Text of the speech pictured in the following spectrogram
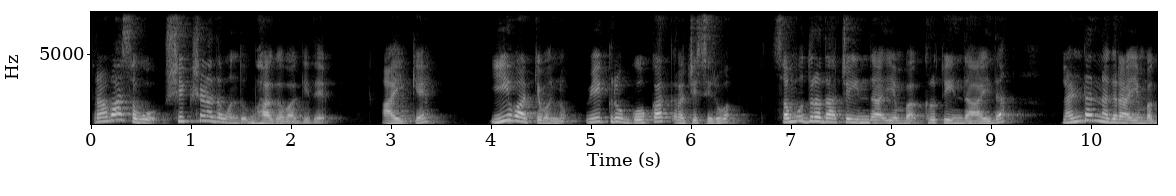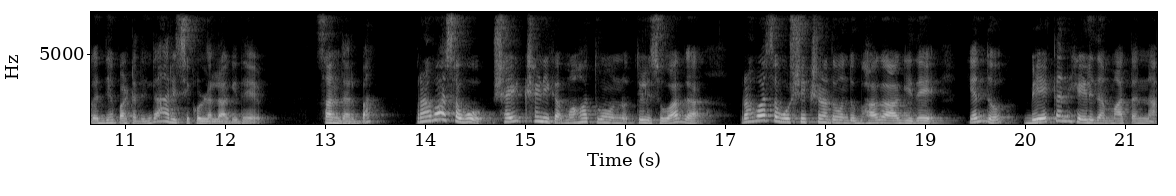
ಪ್ರವಾಸವು ಶಿಕ್ಷಣದ ಒಂದು ಭಾಗವಾಗಿದೆ. ಆಯ್ಕೆ, ಈ ವಾಕ್ಯವನ್ನು ವಿಕ್ರು ಗೋಕಾಕ್ ರಚಿಸಿರುವ ಸಮುದ್ರದಾಚೆಯಿಂದ ಎಂಬ ಕೃತಿಯಿಂದ ಆಯ್ದ ಲಂಡನ್ ನಗರ ಎಂಬ ಗದ್ಯಪಾಠದಿಂದ ಆರಿಸಿಕೊಳ್ಳಲಾಗಿದೆ. ಸಂದರ್ಭ, ಪ್ರವಾಸವು ಶೈಕ್ಷಣಿಕ ಮಹತ್ವವನ್ನು ತಿಳಿಸುವಾಗ ಪ್ರವಾಸವು ಶಿಕ್ಷಣದ ಒಂದು ಭಾಗ ಆಗಿದೆ ಎಂದು ಬೇಕನ್ ಹೇಳಿದ ಮಾತನ್ನು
